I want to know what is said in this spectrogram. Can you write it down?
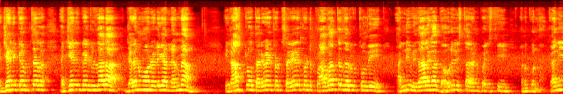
అధ్యయన కమిటీ అధ్యయన కమిటీ ద్వారా జగన్మోహన్ రెడ్డి గారు నమ్మాం. ఈ రాష్ట్రంలో తరివైనటువంటి సరైనటువంటి ప్రాధాన్యత జరుగుతుంది. అన్ని విధాలుగా గౌరవిస్తారని పరిస్థితి అనుకున్నాం. కానీ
